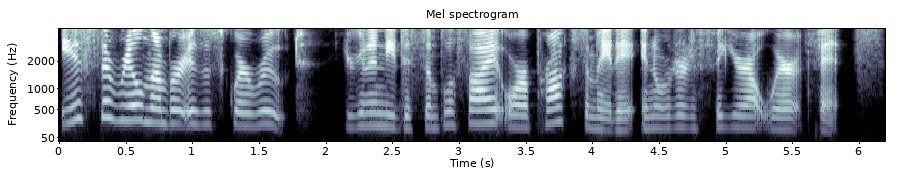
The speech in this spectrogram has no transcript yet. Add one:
if the real number is a square root, you're going to need to simplify or approximate it in order to figure out where it fits.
